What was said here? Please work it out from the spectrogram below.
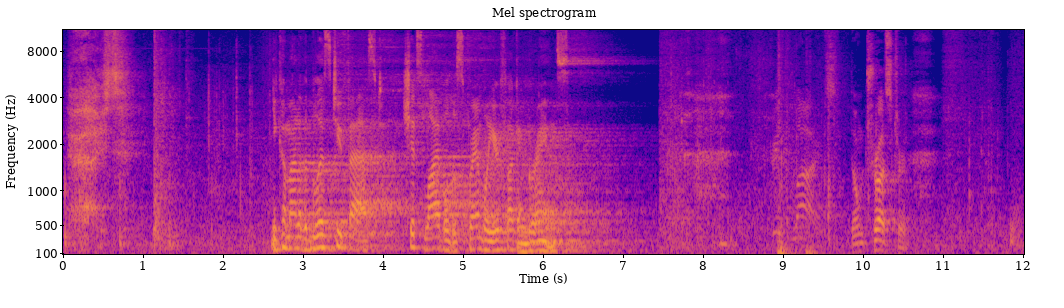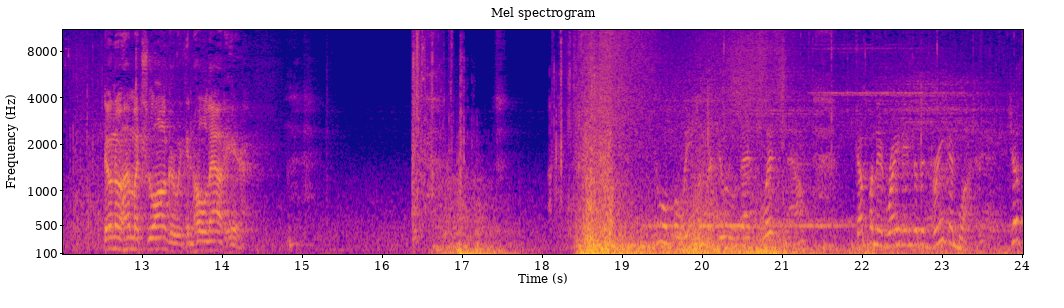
Christ. You come out of the bliss too fast. Shit's liable to scramble your fucking brains. Don't trust her. Don't know how much longer we can hold out here. You won't believe what they're doing with that bliss now. Dumping it right into the drinking water. Just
